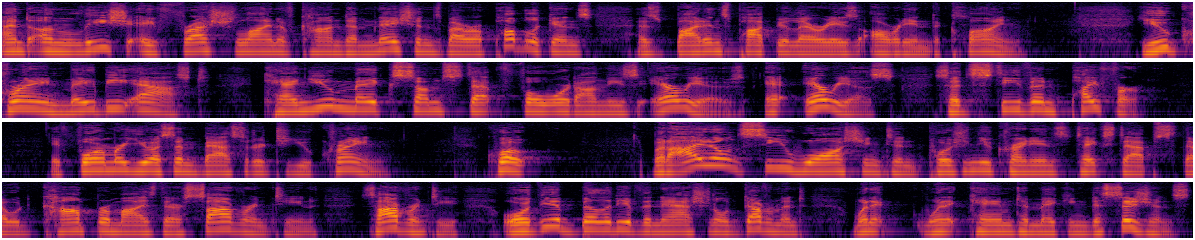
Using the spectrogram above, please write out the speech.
and unleash a fresh line of condemnations by Republicans as Biden's popularity is already in decline. Ukraine may be asked, can you make some step forward on these areas, areas said Steven Pifer, a former U.S. ambassador to Ukraine. Quote, but I don't see Washington pushing the Ukrainians to take steps that would compromise their sovereignty, sovereignty or the ability of the national government when it, when it came to making decisions.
